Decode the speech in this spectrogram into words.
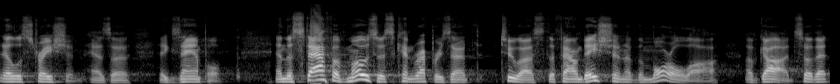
illustration, as an example. And the staff of Moses can represent to us the foundation of the moral law of God, so that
